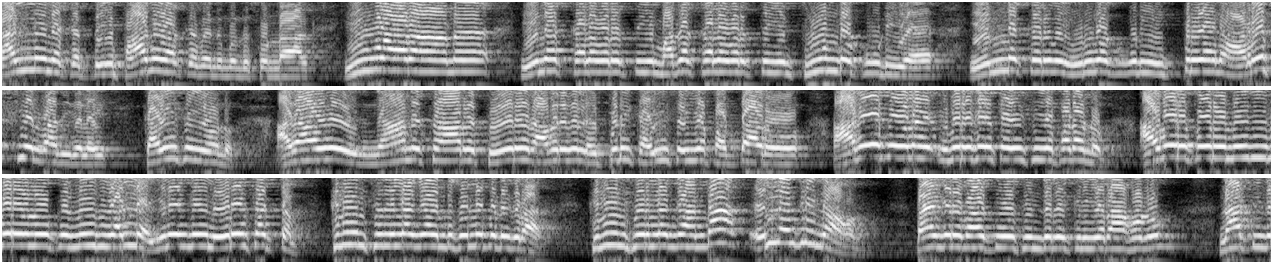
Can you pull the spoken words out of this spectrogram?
நல்லிணக்கத்தையும் பாதுகாக்க வேண்டும் என்று சொன்னால் இவ்வாறான இனக்கலவரத்தையும் மத கலவரத்தையும் தூண்டக்கூடிய எண்ணக்கருவை உருவாக்கக்கூடிய இப்படியான அரசியல்வாதிகளை கைது செய்யணும். அதாவது ஞானசார தேரர் அவர்கள் எப்படி கைது செய்யப்பட்டாரோ அதே போல இவர்கள் கைது செய்யப்படணும். அவருக்கு ஒரு நீதி இவர்களுக்கு நீதி அல்ல. இலங்கையில் ஒரே சட்டம் கிளீன் ஸ்ரீலங்கா என்று சொல்லப்படுகிறார். கிளீன் ஸ்ரீலங்கா எல்லாம் கிளீன் ஆகணும். பயங்கரவாதிய சிந்தனை கிளியர் ஆகணும். நாட்டின்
